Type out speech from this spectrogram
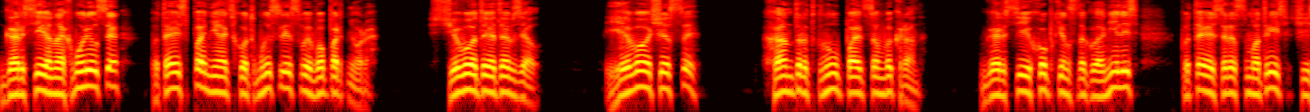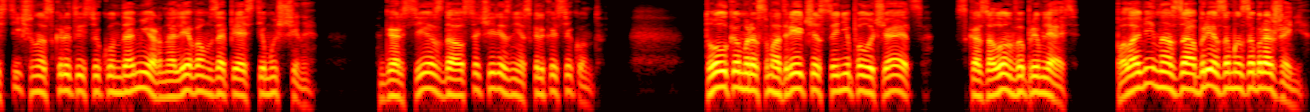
Гарсия нахмурился, пытаясь понять ход мысли своего партнера. «С чего ты это взял?» «Его часы». Хантер ткнул пальцем в экран. Гарси и Хопкинс наклонились, пытаясь рассмотреть частично скрытый секундомер на левом запястье мужчины. Гарсия сдался через несколько секунд. «Толком рассмотреть часы не получается», — сказал он, выпрямляясь. «Половина за обрезом изображения».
